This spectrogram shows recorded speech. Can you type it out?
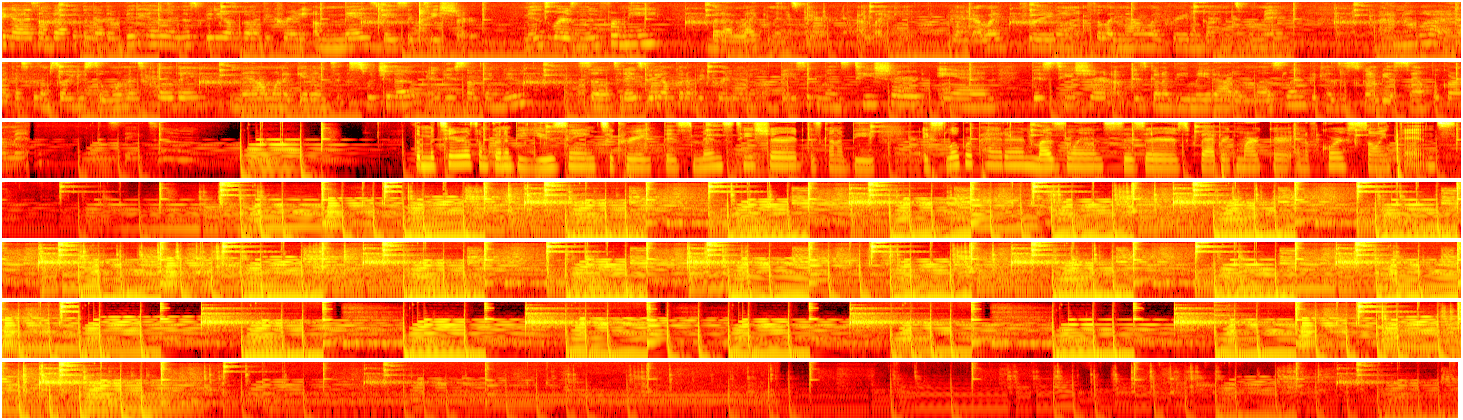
Hey guys, I'm back with another video. In this video, I'm to be creating a men's basic t-shirt. Menswear is new for me, but I like menswear. I like it. Like, I like creating, I feel like now I like creating garments for men. I don't know why. I guess because I'm so used to women's clothing. Now I want to get into, switch it up and do something new. So today's video, I'm to be creating a basic men's t-shirt and this t-shirt um, is to be made out of muslin because going to be a sample garment. Stay tuned. The materials I'm going to be using to create this men's t-shirt is going to be a sloper pattern, muslin, scissors, fabric marker, and of course sewing pins.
